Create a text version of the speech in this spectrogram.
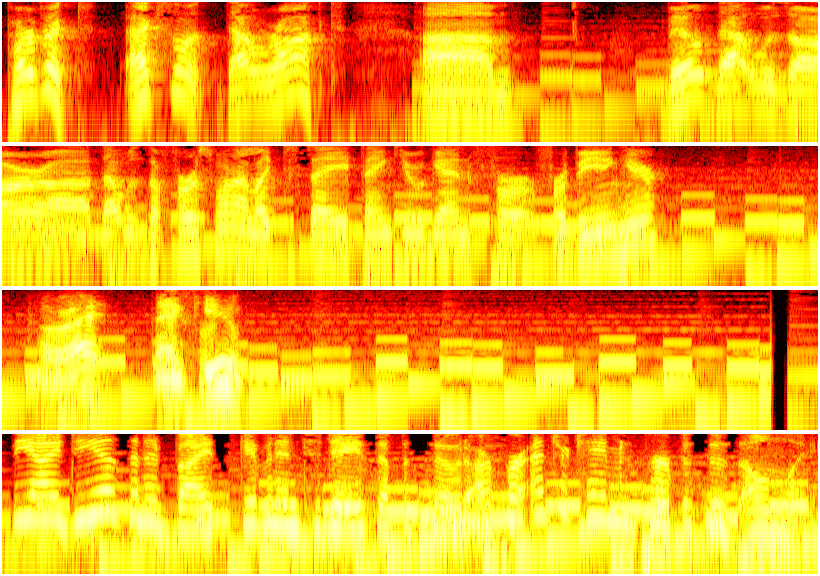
perfect. Excellent. That rocked. Um, Bill, that was our uh, that was the first one. I'd like to say thank you again for for being here. All right. Thank Excellent. you. The ideas and advice given in today's episode are for entertainment purposes only.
